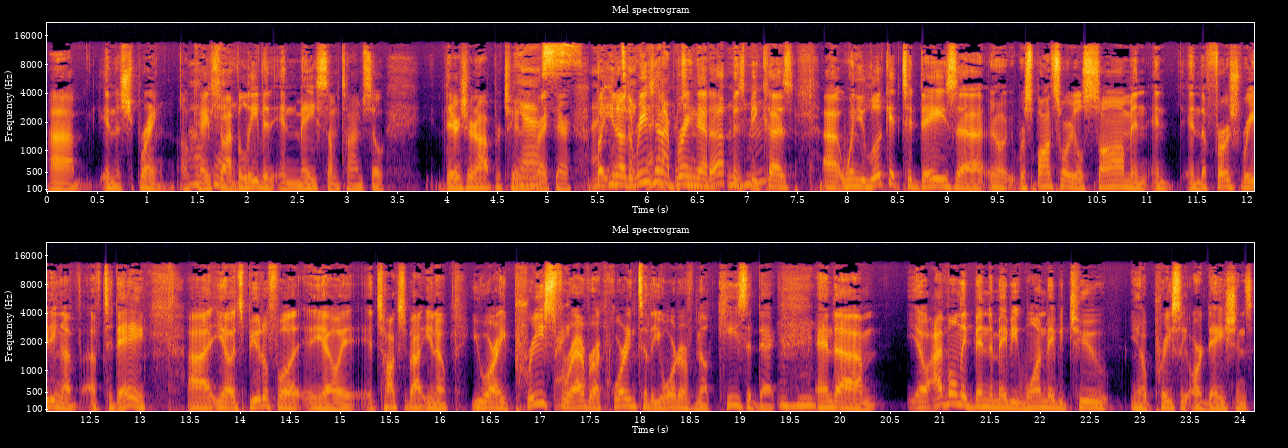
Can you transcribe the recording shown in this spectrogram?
uh, in the spring. Okay, so I believe it in May sometime. So. There's your opportunity Yes, right there. But you know, the reason I bring that up opportunity. is because uh, when you look at today's uh, you know, responsorial psalm and, and, and the first reading of, of today, uh, you know, it's beautiful. You know, it, it talks about, you know, you are a priest forever according to the order of Melchizedek. Mm-hmm. And, um, you know, I've only been to maybe one, maybe two, you know, priestly ordinations,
